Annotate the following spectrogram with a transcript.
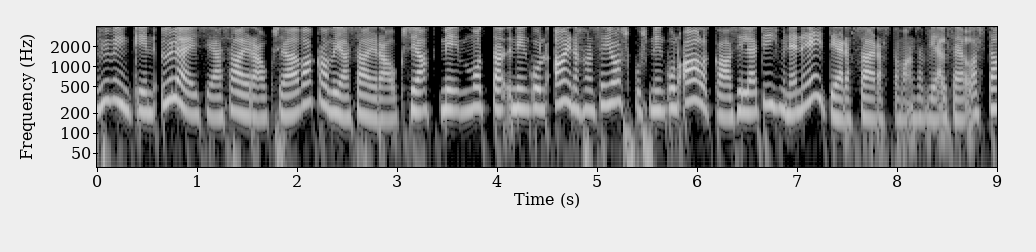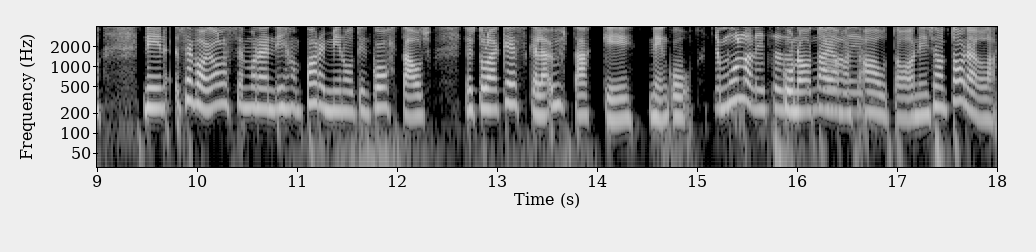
hyvinkin yleisiä sairauksia ja vakavia sairauksia, mi, mutta niin kuin ainahan se joskus niin kuin alkaa sillä, että ihminen ei tiedä sairastavansa vielä sellaista, niin se voi olla semmoinen ihan parin minuutin kohtaus, jos tulee keskellä yhtäkkiä, niin kuin, ja mulla on itse asiassa, kun oot ajamassa oli... autoa, niin se on todella,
